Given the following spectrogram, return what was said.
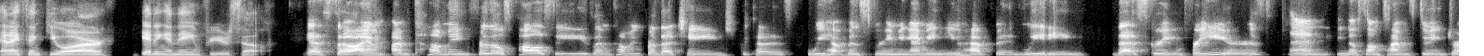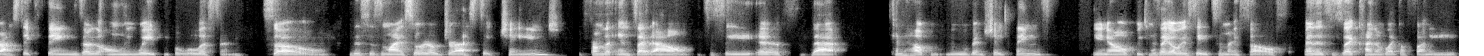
and i think you are getting a name for yourself Yes, so I'm I'm coming for those policies. I'm coming for that change because we have been screaming. I mean, you have been leading that scream for years and you know sometimes doing drastic things are the only way people will listen so this is my sort of drastic change from the inside out to see if that can help move and shake things you know because i always say to myself and this is like kind of like a funny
